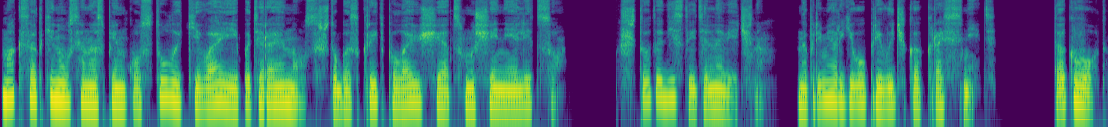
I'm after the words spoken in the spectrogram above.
Макс откинулся на спинку стула, кивая и потирая нос, чтобы скрыть пылающее от смущения лицо. Что-то действительно вечно. Например, его привычка краснеть. Так вот,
